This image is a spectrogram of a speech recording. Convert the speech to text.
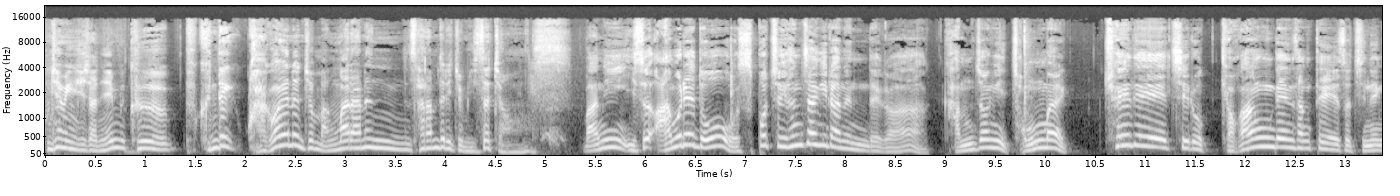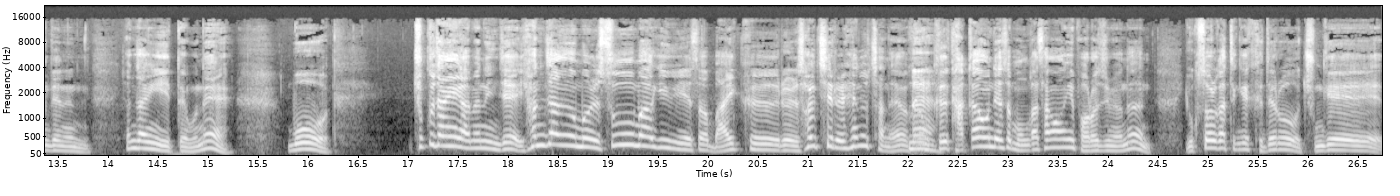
홍재민 기자님, 그 근데 과거에는 좀 막말하는 사람들이 좀 있었죠. 많이 있어 아무래도 스포츠 현장이라는 데가 감정이 정말 최대치로 격앙된 상태에서 진행되는 현장이기 때문에 뭐 축구장에 가면 이제 현장음을 수음하기 위해서 마이크를 설치를 해놓잖아요. 그럼 네. 그 가까운 데서 뭔가 상황이 벌어지면은 욕설 같은 게 그대로 중계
